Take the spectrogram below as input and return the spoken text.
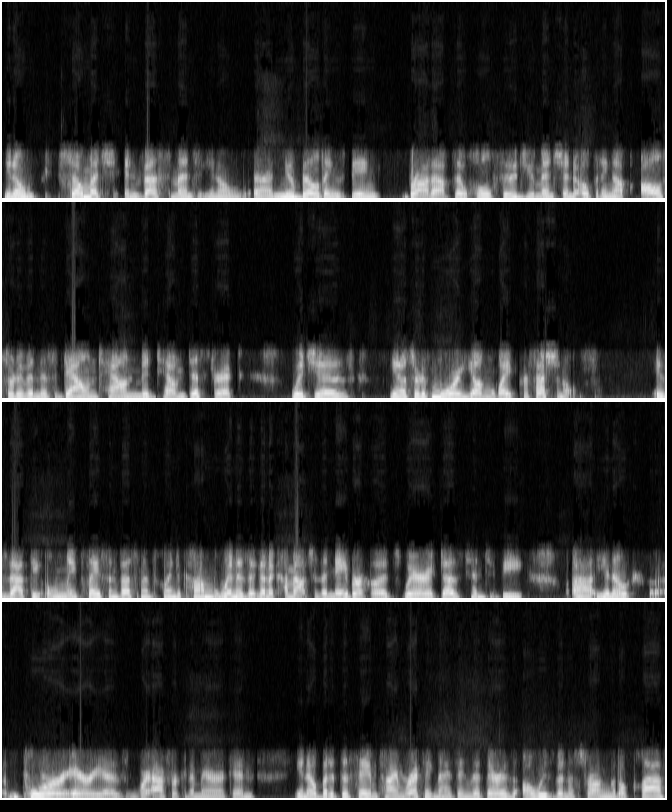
you know so much investment you know uh, new buildings being brought up, the Whole Foods you mentioned opening up, all sort of in this downtown, midtown district, which is, you know, sort of more young white professionals. Is that the only place investment's going to come? When is it going to come out to the neighborhoods where it does tend to be, uh, you know, poorer areas, more African American, you know, but at the same time recognizing that there has always been a strong middle class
